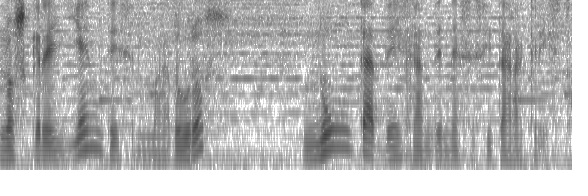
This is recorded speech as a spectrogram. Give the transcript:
Los creyentes maduros nunca dejan de necesitar a Cristo.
